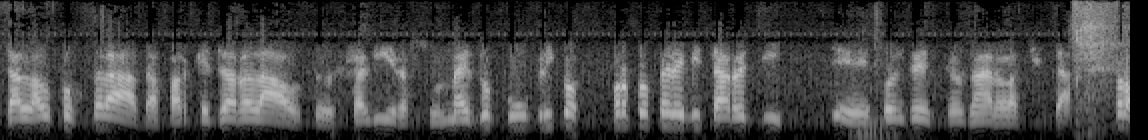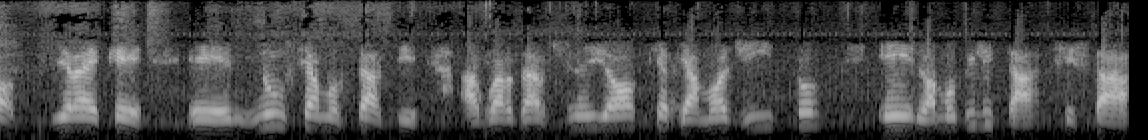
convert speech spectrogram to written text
dall'autostrada, parcheggiare l'auto e salire sul mezzo pubblico proprio per evitare di eh, congestionare la città. Però direi che eh, non siamo stati a guardarci negli occhi, abbiamo agito e la mobilità ci sta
